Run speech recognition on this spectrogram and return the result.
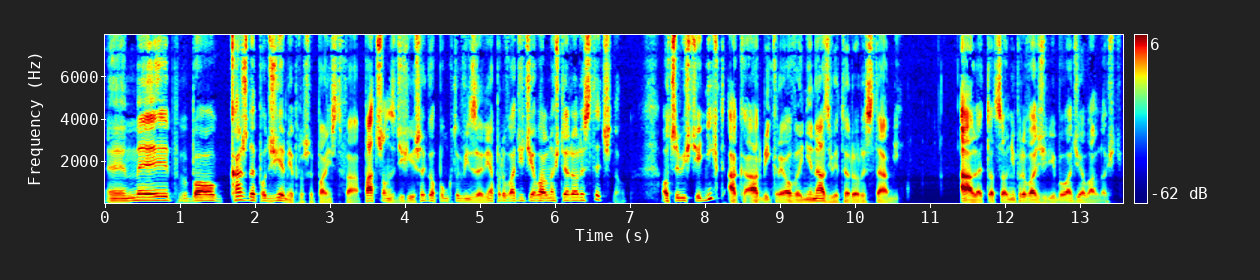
E, my, bo każde podziemie, proszę Państwa, patrząc z dzisiejszego punktu widzenia, prowadzi działalność terrorystyczną. Oczywiście nikt Armii Krajowej nie nazwie terrorystami, ale to, co oni prowadzili, była działalność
